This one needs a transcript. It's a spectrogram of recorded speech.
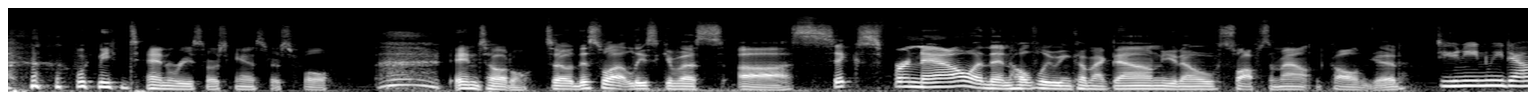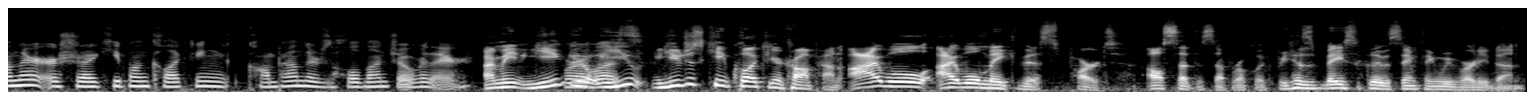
we need ten resource canisters full in total. So this will at least give us uh six for now, and then hopefully we can come back down, you know, swap some out and call it good. Do you need me down there or should I keep on collecting compound? There's a whole bunch over there. I mean, you you, you you just keep collecting your compound. I will I will make this part. I'll set this up real quick because it's basically the same thing we've already done.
